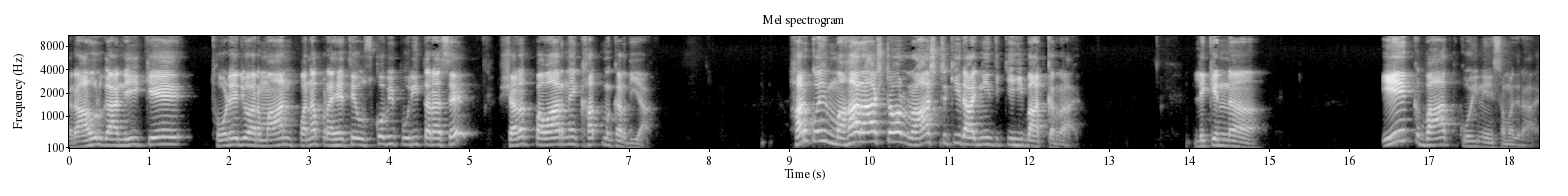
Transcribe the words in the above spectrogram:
राहुल गांधी के थोड़े जो अरमान पनप रहे थे, उसको भी पूरी तरह से शरद पवार ने खत्म कर दिया। हर कोई महाराष्ट्र और राष्ट्र की राजनीति की ही बात कर रहा है। लेकिन एक बात कोई नहीं समझ रहा है।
